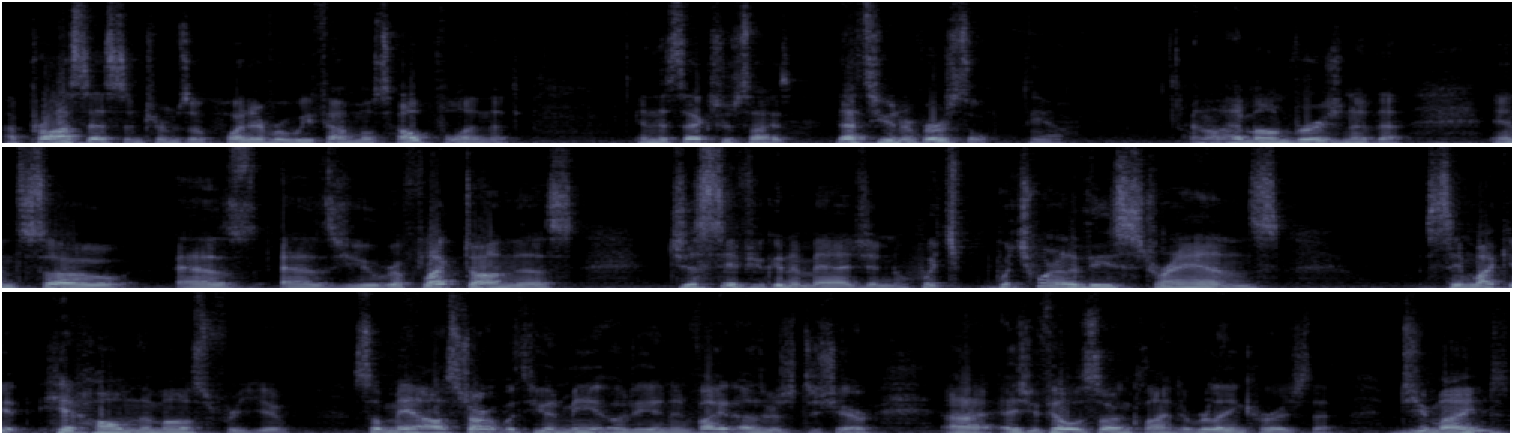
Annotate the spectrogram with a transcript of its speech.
a process, in terms of whatever we found most helpful in it, in this exercise, that's universal. Yeah. and I'll have my own version of that. And so as as you reflect on this, just see if you can imagine which which one of these strands seemed like it hit home the most for you. So may I'll start with you and me, Odie, and invite others to share uh, as you feel so inclined. I really encourage that. Do you mind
